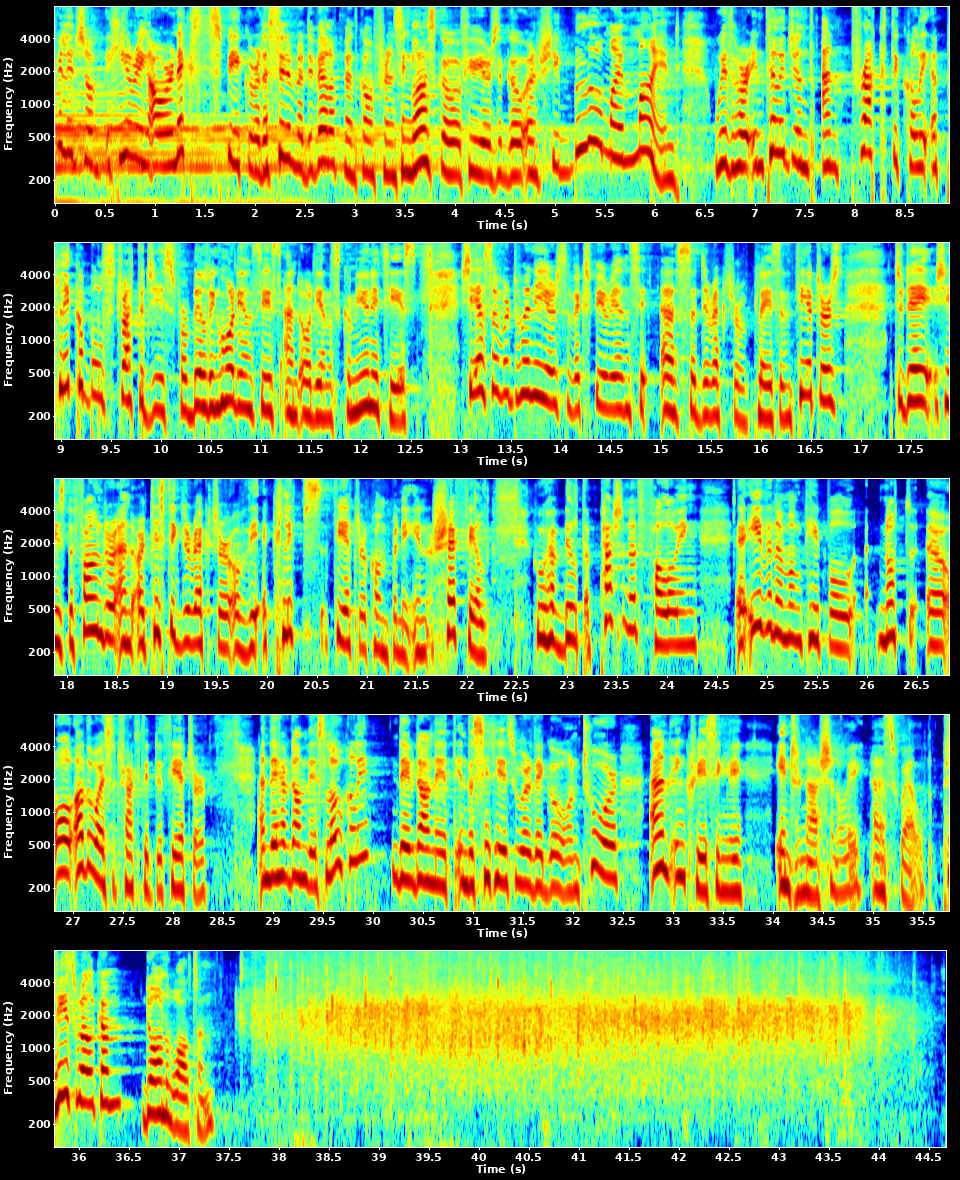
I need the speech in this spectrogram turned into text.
privilege of hearing our next speaker at a cinema development conference in Glasgow a few years ago, and she blew my mind with her intelligent and practically applicable strategies for building audiences and audience communities. She has over 20 years of experience as a director of plays and theatres. Today, she is the founder and artistic director of the Eclipse Theatre Company in Sheffield, who have built a passionate following, uh, even among people not uh, all otherwise attracted to theatre. And they have done this locally, they've done it in the cities where they go on tour, and increasingly internationally as well. Please welcome Dawn Walton.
